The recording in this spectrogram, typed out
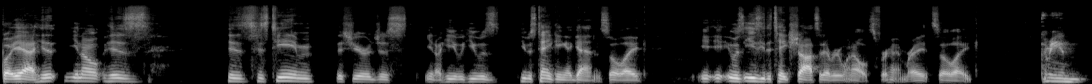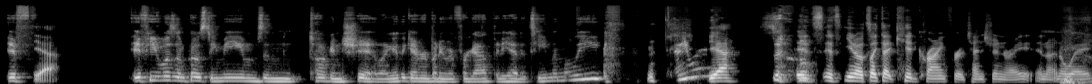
but yeah, his, you know his his his team this year just you know he he was he was tanking again. So like it, it was easy to take shots at everyone else for him, right? So like I mean, if yeah, if he wasn't posting memes and talking shit, like I think everybody would forgot that he had a team in the league. anyway, yeah, so it's it's you know it's like that kid crying for attention, right? In, in a way,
